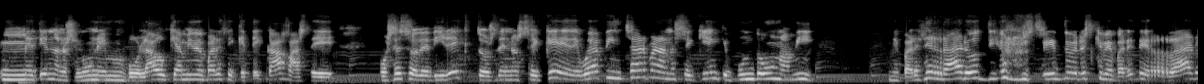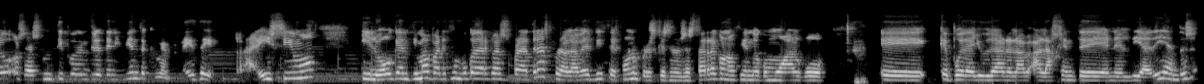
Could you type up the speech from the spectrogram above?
metiéndonos en un embolado que a mí me parece que te cagas de, pues eso, de directos, de no sé qué, de voy a pinchar para no sé quién, que punto uno a mí. Me parece raro, tío, lo siento, pero es que me parece raro, o sea, es un tipo de entretenimiento que me parece rarísimo y luego que encima parece un poco dar clases para atrás, pero a la vez dices, bueno, pero es que se nos está reconociendo como algo eh, que puede ayudar a la, a la gente en el día a día. Entonces,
